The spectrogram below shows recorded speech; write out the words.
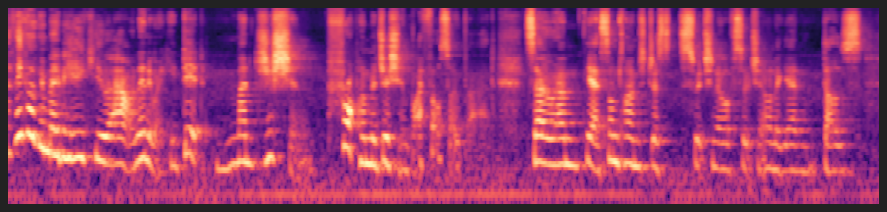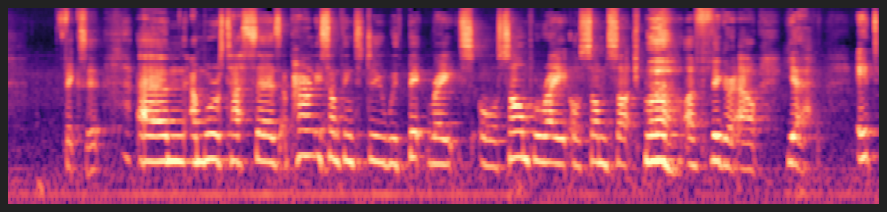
I think I can maybe EQ it out. And anyway, he did. Magician, proper magician. But I felt so bad. So um, yeah, sometimes just switching off, switching on again does fix it. Um, and Tass says apparently something to do with bit rates or sample rate or some such. Blah, I figure it out. Yeah, it.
